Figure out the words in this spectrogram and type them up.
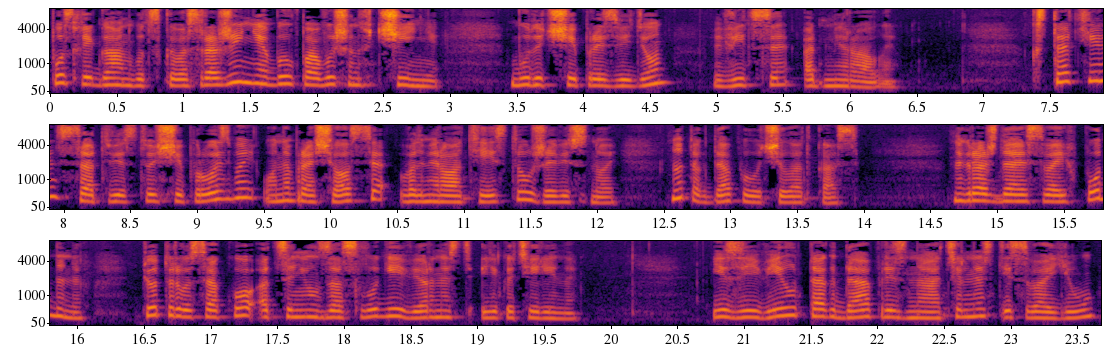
после Гангутского сражения был повышен в чине, будучи произведен вице-адмиралы. Кстати, с соответствующей просьбой он обращался в Адмиралтейство уже весной, но тогда получил отказ. Награждая своих подданных, Петр высоко оценил заслуги и верность Екатерины. Изъявил тогда признательность и свою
